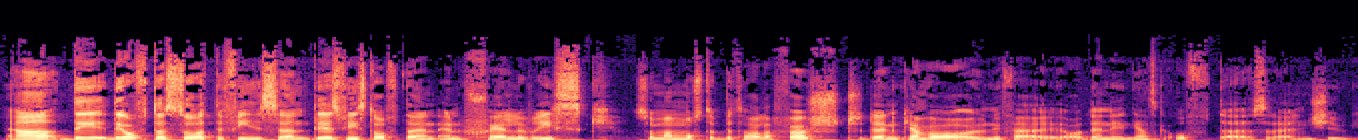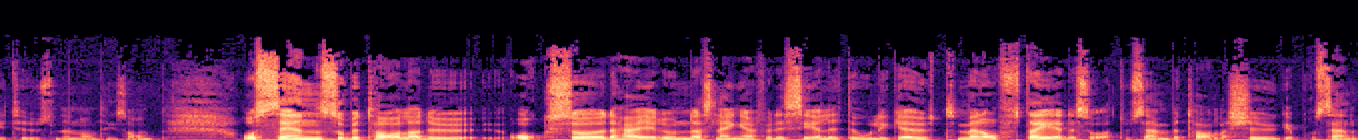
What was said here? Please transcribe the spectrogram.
Ja, det, det, är ofta så att det finns en, dels finns det ofta en, en självrisk som man måste betala först. Den kan vara ungefär, ja den är ganska ofta sådär en 20 000 eller någonting sånt. Och sen så betalar du också, det här är runda slängar för det ser lite olika ut, men ofta är det så att du sen betalar 20%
